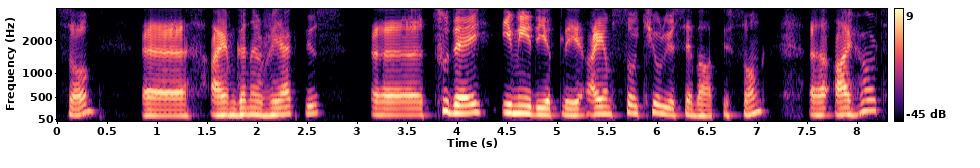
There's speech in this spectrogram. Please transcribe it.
So uh, I am gonna react this uh, today immediately. I am so curious about this song. Uh, I heard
